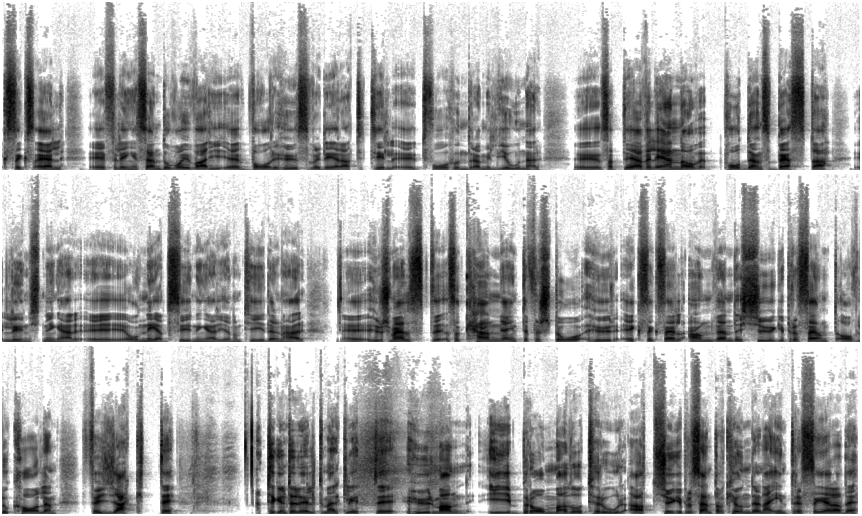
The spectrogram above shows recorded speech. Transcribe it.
XXL eh, för länge sedan. Då var ju varje varuhus värderat till 200 miljoner. Så det är väl en av poddens bästa lynchningar och nedsyningar genom tiden här. Hur som helst så kan jag inte förstå hur XXL använder 20% av lokalen för jakt Tycker inte det är lite märkligt eh, hur man i Bromma då tror att 20% av kunderna är intresserade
